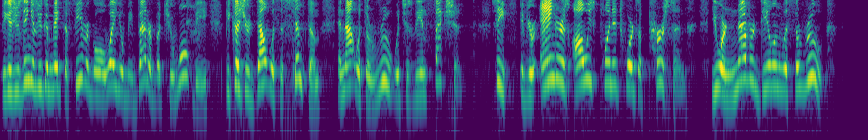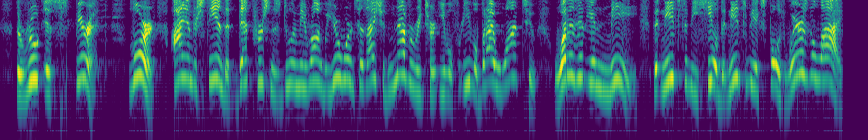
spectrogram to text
because you think if you can make the fever go away, you'll be better, but you won't be because you're dealt with the symptom and not with the root, which is the infection. See, if your anger is always pointed towards a person, you are never dealing with the root. The root is spirit. Lord, I understand that that person is doing me wrong, but your word says I should never return evil for evil, but I want to. What is it in me that needs to be healed, that needs to be exposed? Where's the lie?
